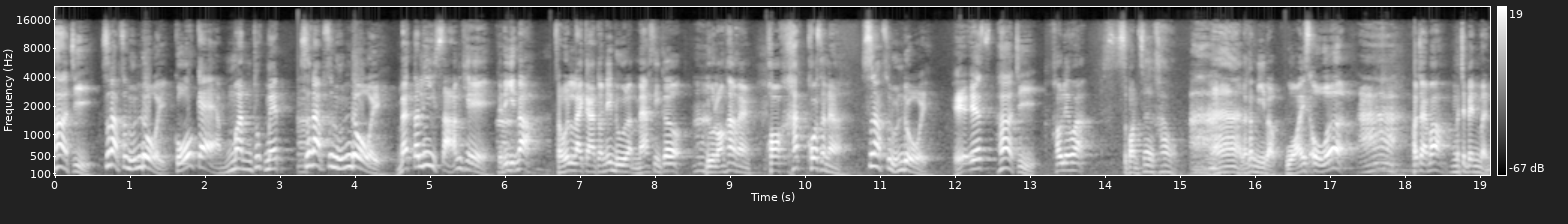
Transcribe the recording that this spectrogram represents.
5G สนับสนุนโดย โกแก่มันทุกเม็ดสนับสนุนโดยแบตเตอรี่ 3K เคยได้ยินป่ะ สมมติรายการตัวนี้ดูแมสซิงเกิลดูร้องข้างแมงพอคัดโฆษณาสนับสนุนโดย AS 5G เขาเรียกว่าสปอนเซอร์เข้าอ่าแล้วก็มีแบบ voice over อ่าเข้าใจป่ะมันจะเป็นเหมือน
